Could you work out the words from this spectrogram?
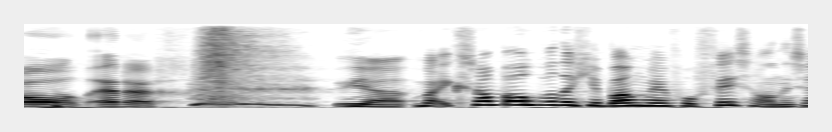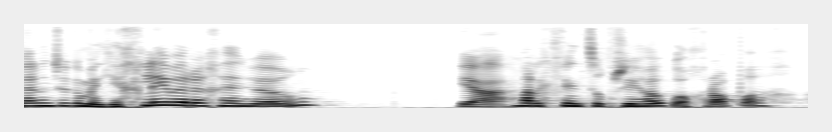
Oh, wat erg. Ja, maar ik snap ook wel dat je bang bent voor vissen. Die zijn natuurlijk een beetje glibberig en zo. Ja. Maar ik vind het op zich ook wel grappig.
